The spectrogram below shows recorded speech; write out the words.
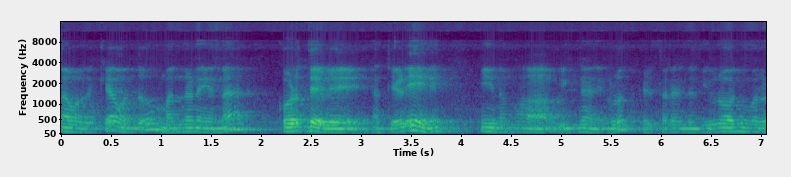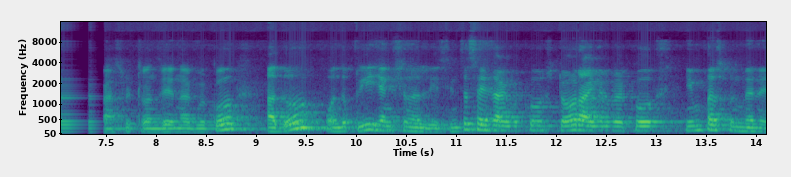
ನಾವು ಅದಕ್ಕೆ ಒಂದು ಮನ್ನಣೆಯನ್ನು ಕೊಡ್ತೇವೆ ಅಂತೇಳಿ ಈ ನಮ್ಮ ವಿಜ್ಞಾನಿಗಳು ಹೇಳ್ತಾರೆ. ನ್ಯೂರೋ ಹ್ಯೂಮರಲ್ ಟ್ರಾನ್ಸ್ಮಿಟರ್ ಅಂದರೆ ಏನಾಗಬೇಕು? ಅದು ಒಂದು ಪ್ರೀ ಜಂಕ್ಷನಲ್ಲಿ ಸಿಂಥಸೈಸ್ ಆಗಬೇಕು ಸ್ಟೋರ್ ಆಗಿರಬೇಕು ಇಂಪಲ್ಸ್ ಮೇಲೆ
